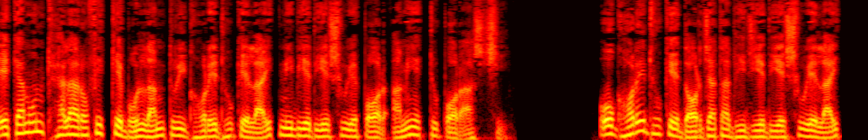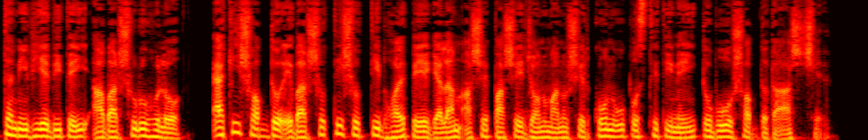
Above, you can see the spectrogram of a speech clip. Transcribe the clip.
এ কেমন খেলা রফিককে বললাম, তুই ঘরে ঢুকে লাইট নিবিয়ে দিয়ে শুয়ে পর আমি একটু পর আসছি। ও ঘরে ঢুকে দরজাটা ভিজিয়ে দিয়ে শুয়ে লাইটটা নিভিয়ে দিতেই আবার শুরু হল। একই শব্দ, এবার সত্যি সত্যি ভয় পেয়ে গেলাম, আশেপাশে জনমানুষের কোন উপস্থিতি নেই, তবুও শব্দটা আসছে।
